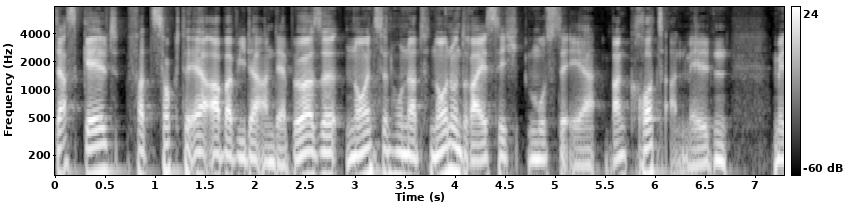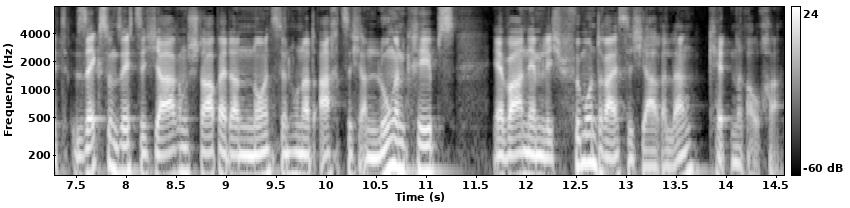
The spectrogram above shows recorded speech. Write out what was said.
Das Geld verzockte er aber wieder an der Börse. 1939 musste er Bankrott anmelden. Mit 66 Jahren starb er dann 1980 an Lungenkrebs. Er war nämlich 35 Jahre lang Kettenraucher.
